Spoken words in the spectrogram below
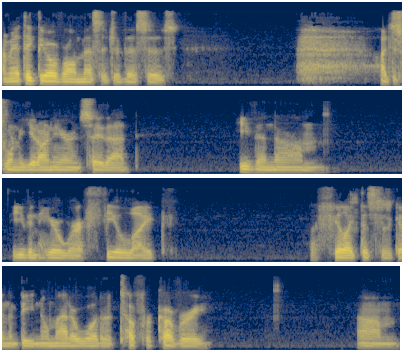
I mean, I think the overall message of this is I just want to get on here and say that even um, even here where I feel like I feel like this is going to be, no matter what, a tough recovery. Um,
